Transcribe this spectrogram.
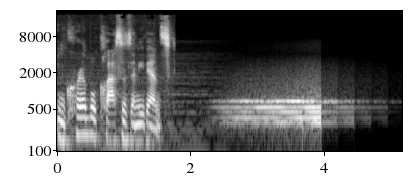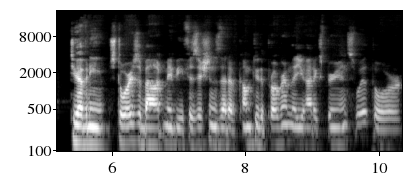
incredible classes and events. Do you have any stories about maybe physicians that have come through the program that you had experience with, or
